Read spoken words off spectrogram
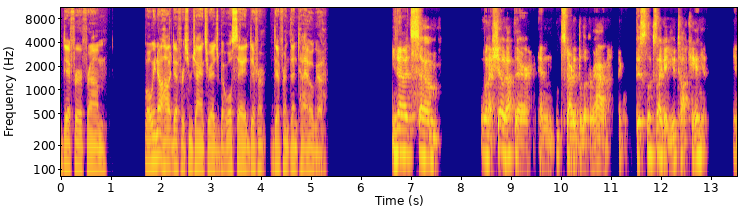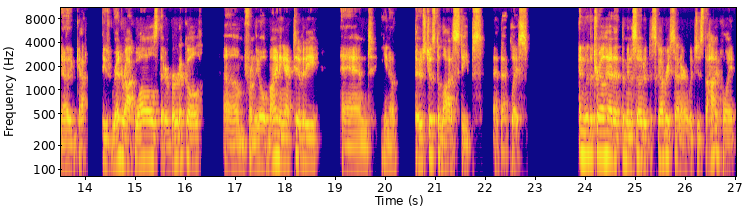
differ from well, we know how it differs from Giants Ridge, but we'll say different different than Tioga. You know, it's um when I showed up there and started to look around, like this looks like a Utah canyon. You know, you got these red rock walls that are vertical um, from the old mining activity, and you know, there's just a lot of steeps at that place. And with a trailhead at the Minnesota Discovery Center, which is the high point,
